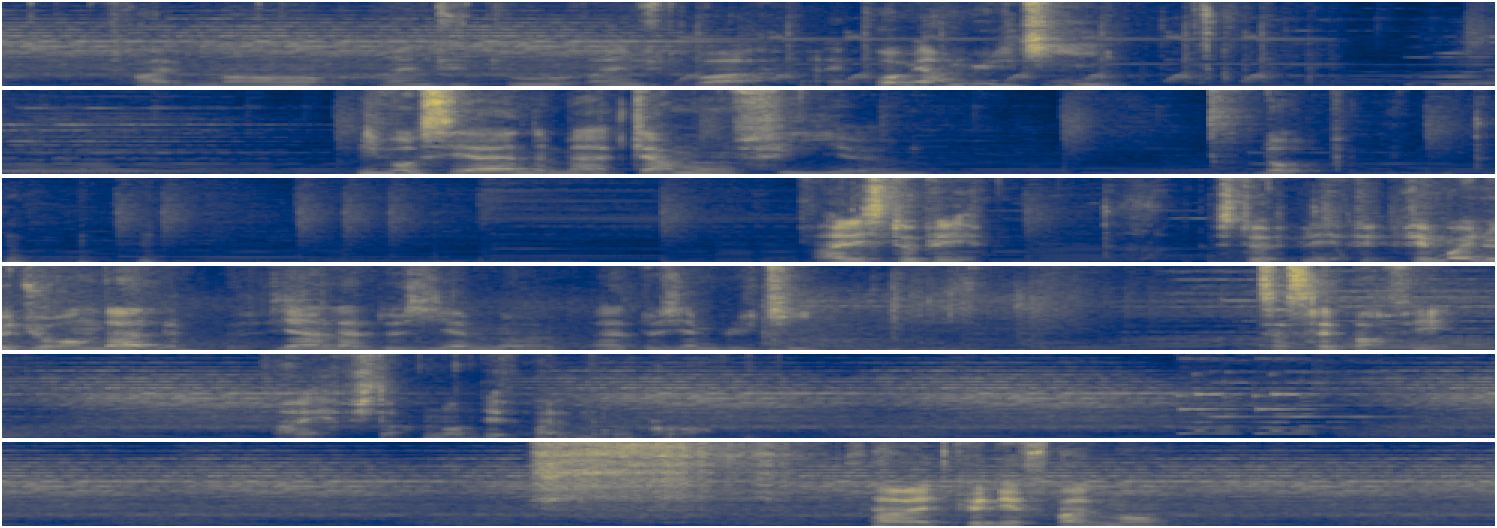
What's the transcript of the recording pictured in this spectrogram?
Rien du tout. Rien du tout. Voilà. première multi. Niveau Océane, bah, Clermont-Fille. Euh... Nope. Allez, s'il te plaît. S'il te plaît, fais-moi une Durandal. Viens la deuxième, euh, la deuxième multi. Ça serait parfait. Ouais, putain, non, des fragments encore. Ça va être que des fragments.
